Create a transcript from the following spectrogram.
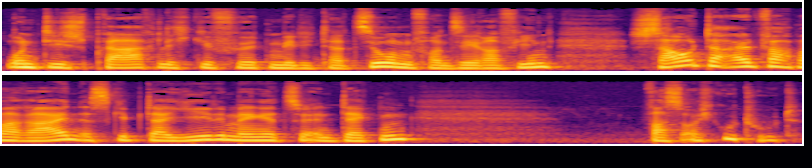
und die sprachlich geführten Meditationen von Seraphin. Schaut da einfach mal rein, es gibt da jede Menge zu entdecken, was euch gut tut.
